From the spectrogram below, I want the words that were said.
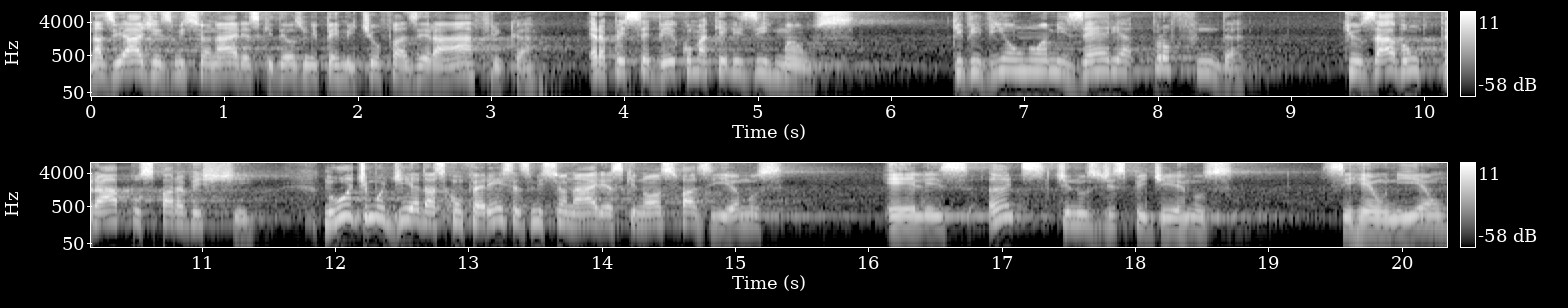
nas viagens missionárias que Deus me permitiu fazer à África, era perceber como aqueles irmãos que viviam numa miséria profunda, que usavam trapos para vestir. No último dia das conferências missionárias que nós fazíamos, eles, antes de nos despedirmos, se reuniam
